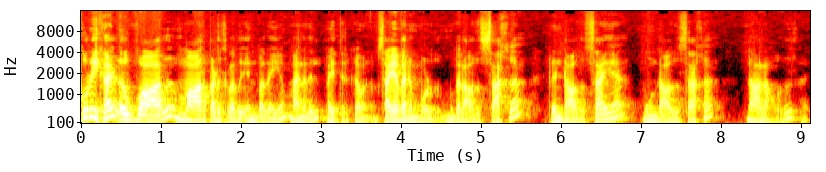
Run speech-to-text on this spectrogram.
குறிகள் எவ்வாறு மாறுபடுகிறது என்பதையும் மனதில் வைத்திருக்க வேண்டும். சய வரும்பொழுது முதலாவது சக ரெண்டாவது சய மூன்றாவது சக நாலாவது சய.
